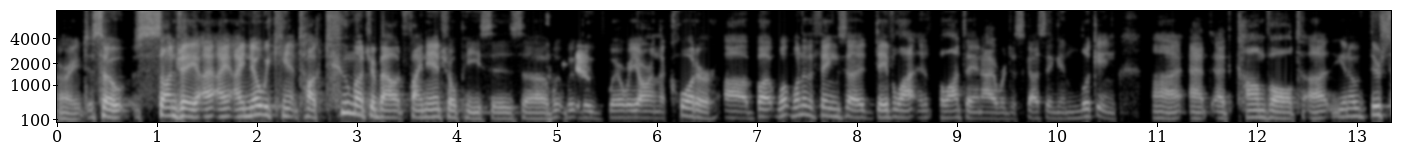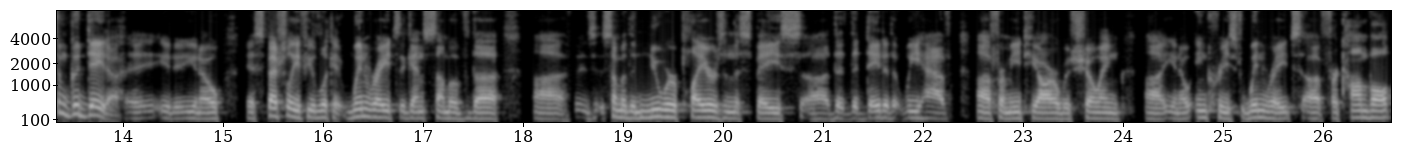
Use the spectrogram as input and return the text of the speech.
All right, so Sanjay, I, I know we can't talk too much about financial pieces uh, with where we are in the quarter, uh, but one of the things uh, Dave Vellante and I were discussing and looking uh, at, at Commvault, uh, you know, there's some good data, you know, especially if you look at win rates against some of the uh, some of the newer players in the space. the, the data that we have from ETR was showing, you know, increased win rates for Commvault.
